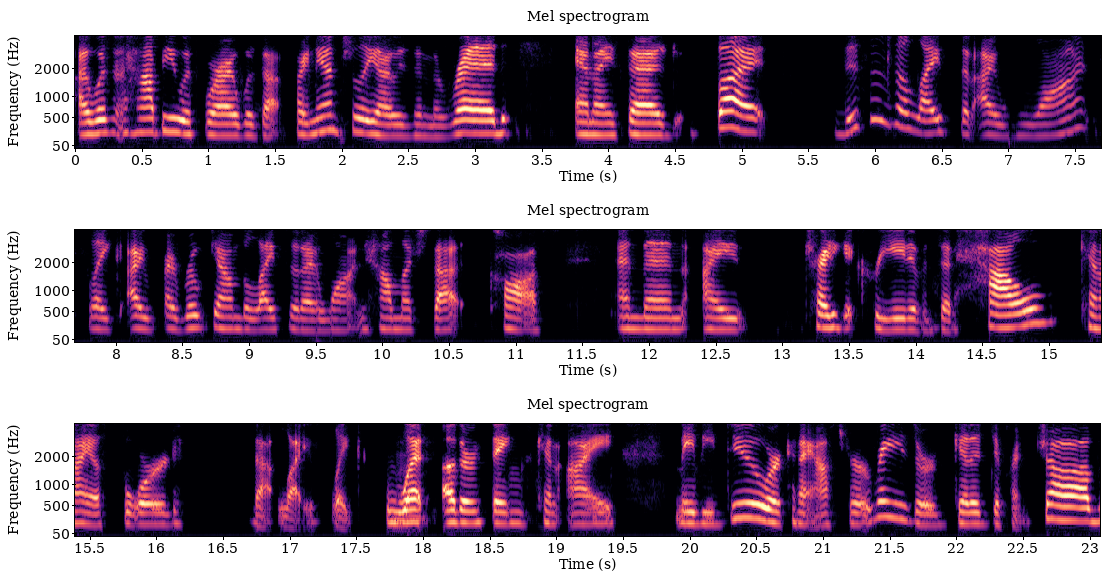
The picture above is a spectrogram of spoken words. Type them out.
I wasn't happy with where I was at financially. I was in the red. And I said, but this is the life that I want. Like I, I wrote down the life that I want and how much that costs. And then I try to get creative and said, how can I afford that life? Like mm-hmm. what other things can I maybe do or can I ask for a raise or get a different job?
